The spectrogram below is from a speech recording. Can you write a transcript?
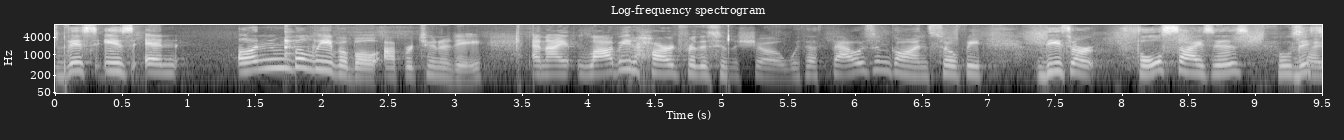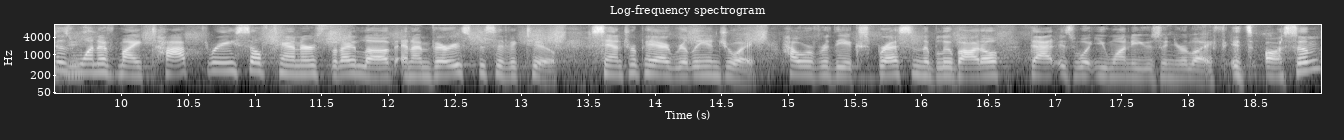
This is an unbelievable opportunity. And I lobbied hard for this in the show. With a thousand gone, Sophie, these are full sizes. Full this sizes. is one of my top three self tanners that I love, and I'm very specific too. Saint Tropez, I really enjoy. However, the Express in the blue bottle, that is what you want to use in your life. It's awesome.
